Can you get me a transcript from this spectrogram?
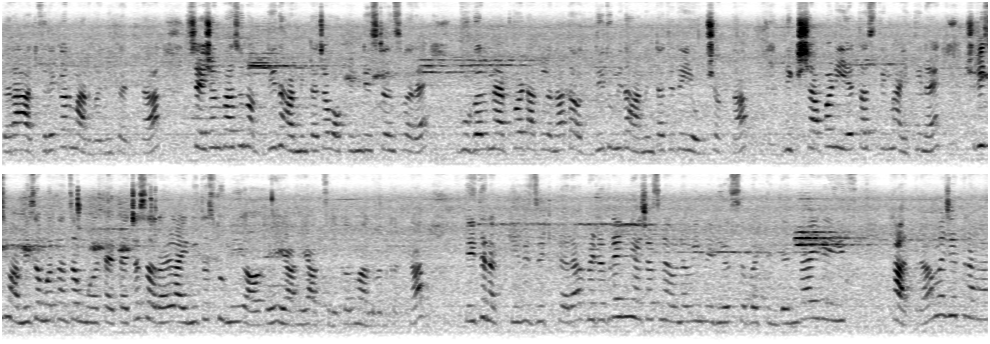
करा. आचरेकर मारवणी कट्टा. स्टेशनपासून अगदी दहा मिनटाच्या वॉकिंग डिस्टन्सवर आहे. गुगल मॅपवर टाकलं ना तर अगदी तुम्ही दहा मिनटात तिथे येऊ शकता. रिक्षा पण येत असतील माहिती नाही. श्री स्वामी समर्थांचा मठ आहे. त्याच्या सरळ लाईनीतच तुम्ही हे आहे आचरेकर मालवण कट्टा. तर इथे नक्की व्हिजिट करा. भेटत राहील मी अशाच नवनवीन व्हिडिओसोबत इंडियन आनंदायी खात्रा मजेत राहा.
